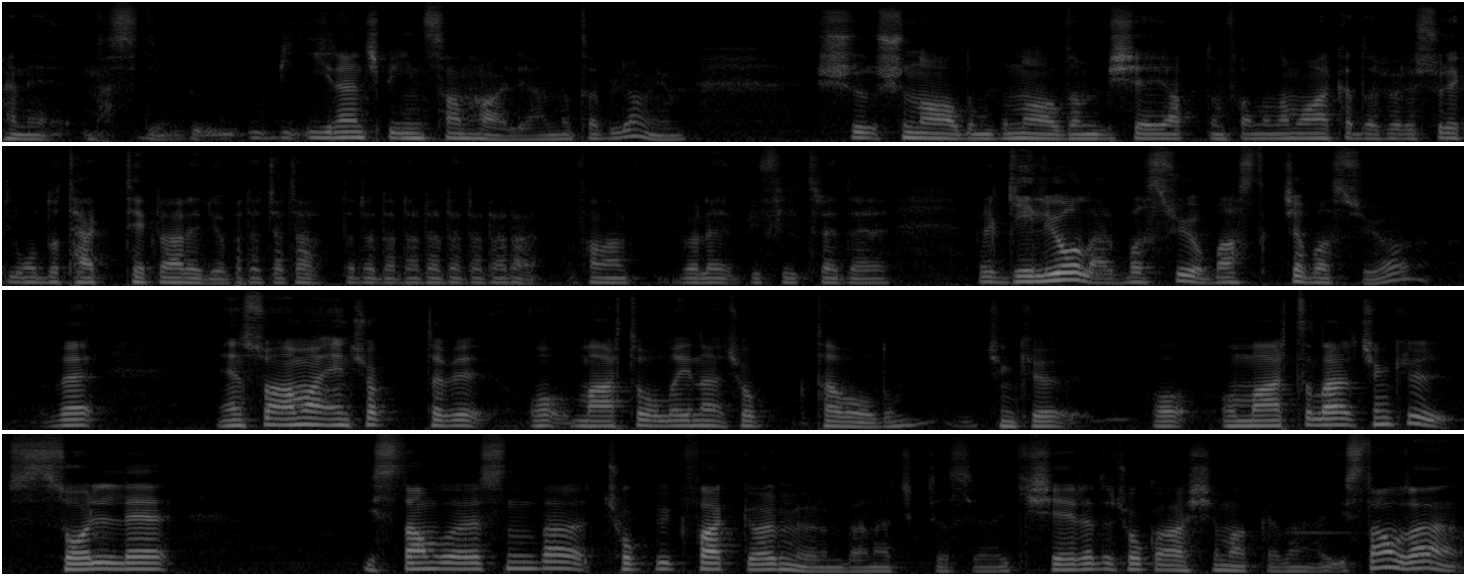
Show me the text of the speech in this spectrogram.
hani nasıl diyeyim i- bir iğrenç bir insan hali anlatabiliyor muyum? Şu şunu aldım, bunu aldım, bir şey yaptım falan ama arkadaş böyle sürekli o da tek- tekrar ediyor. falan böyle bir filtrede böyle geliyorlar, basıyor, bastıkça basıyor ve en son ama en çok tabii o martı olayına çok tav oldum. Çünkü o, o martılar çünkü Sol'le İstanbul arasında çok büyük fark görmüyorum ben açıkçası ya. İki şehre de çok aşığım hakikaten. İstanbul zaten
